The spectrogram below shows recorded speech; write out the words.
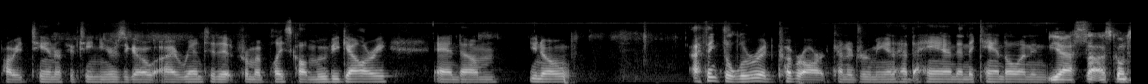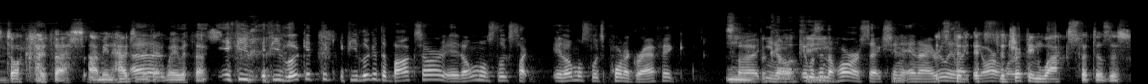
probably ten or fifteen years ago. I rented it from a place called Movie Gallery, and um, you know, I think the lurid cover art kind of drew me in. It had the hand and the candle, and, and yes, I was going to talk about that. I mean, how did uh, they get away with that? If you if you look at the if you look at the box art, it almost looks like it almost looks pornographic. Mm. But you know, it was in the horror section, yeah. and I really like the, the artwork. It's the dripping wax that does it.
